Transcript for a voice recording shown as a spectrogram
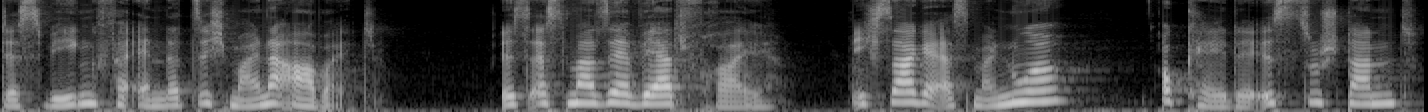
deswegen verändert sich meine Arbeit. Ist erstmal sehr wertfrei. Ich sage erstmal nur, okay, der Ist-Zustand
